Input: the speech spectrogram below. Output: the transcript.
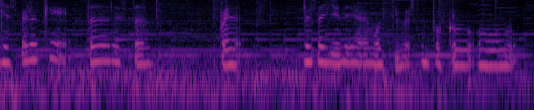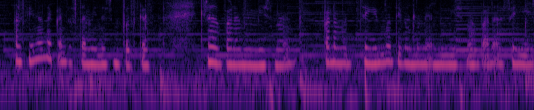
Y espero que todas estas pues les ayude a motivarse un poco o al final de cuentas también es un podcast creado para mí misma, para seguir motivándome a mí misma, para seguir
